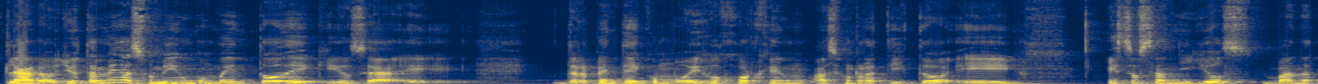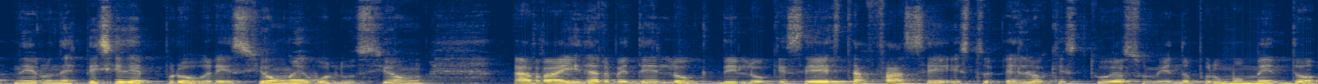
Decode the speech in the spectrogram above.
Claro, yo también asumí un momento de que, o sea, eh, de repente, como dijo Jorge hace un ratito, eh, estos anillos van a tener una especie de progresión, evolución a raíz de repente de lo, de lo que sea esta fase. Esto es lo que estuve asumiendo por un momento.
